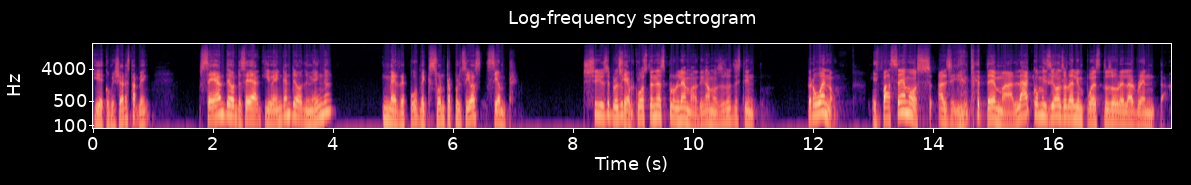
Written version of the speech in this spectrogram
y de comisiones también, sean de donde sean y vengan de donde vengan, me, repu- me son repulsivas siempre. Sí, yo sé, pero eso es Siempre. porque vos tenés problemas, digamos, eso es distinto. Pero bueno, pasemos al siguiente tema, la Comisión sobre el Impuesto sobre la Renta.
